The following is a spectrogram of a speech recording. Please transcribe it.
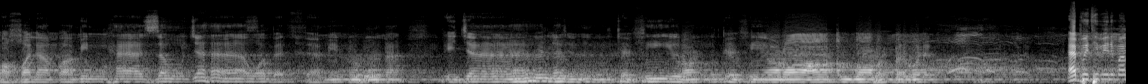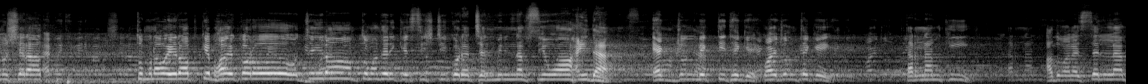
وخلق منها زوجها وبث منهما رجالا كثيرا كثيرا الله أكبر বলেন এ পৃথিবীর মানুষেরা তোমরা ওই রবকে ভয় করো যে রব তোমাদেরকে সৃষ্টি করেছেন মিন নাফসি ওয়াহিদা একজন ব্যক্তি থেকে কয়জন থেকে তার নাম কি আদম আলাইহিস সালাম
